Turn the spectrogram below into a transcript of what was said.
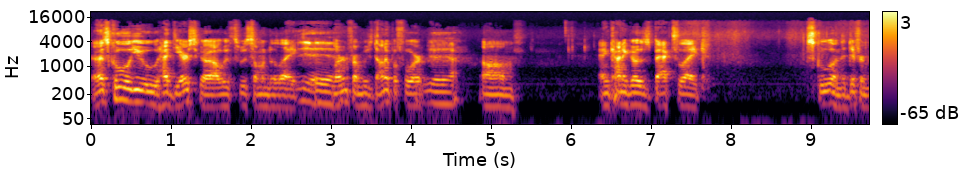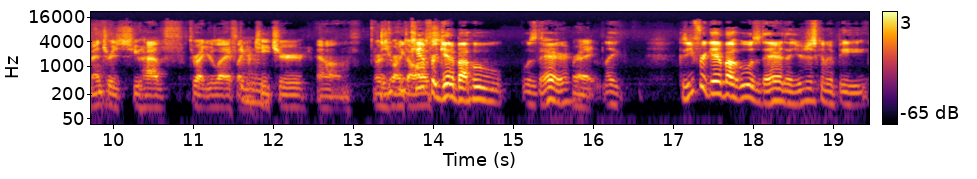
And that's cool. You had the years to go out with with someone to like Yeah, yeah, learn from who's done it before. yeah, yeah. Um, and kind of goes back to like school and the different mentors you have throughout your life, like Mhm. your teacher, um, or You, you can't forget about who was there. Right. like because you forget about who was there then you're just gonna be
